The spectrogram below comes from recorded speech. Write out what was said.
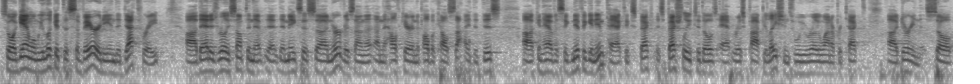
So again, when we look at the severity and the death rate, uh, that is really something that, that, that makes us uh, nervous on the, on the healthcare and the public health side, that this uh, can have a significant impact, expect, especially to those at-risk populations we really want to protect uh, during this. So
